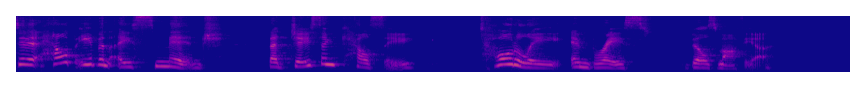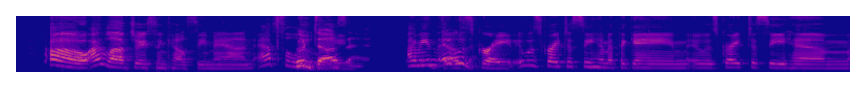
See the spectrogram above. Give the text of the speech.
did it help even a smidge that Jason Kelce totally embraced Bill's Mafia? Oh, I love Jason Kelce, man. Absolutely. Who doesn't? I mean, it was great. It was great to see him at the game. It was great to see him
